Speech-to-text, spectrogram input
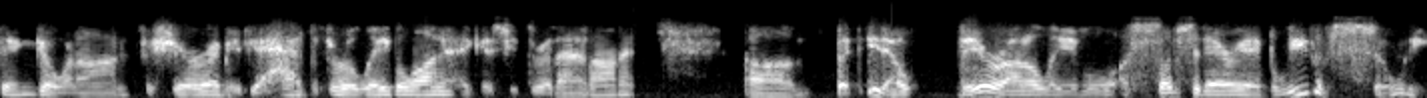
thing going on for sure. I mean, if you had to throw a label on it, I guess you'd throw that on it. Um, but you know, they were on a label, a subsidiary, I believe, of Sony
